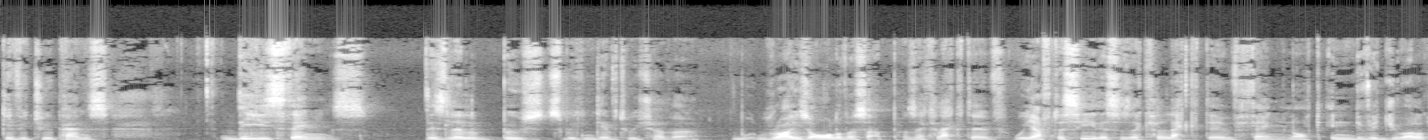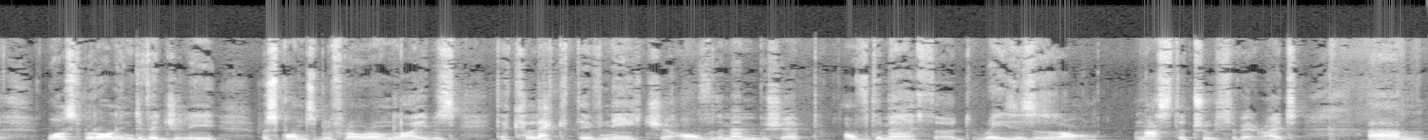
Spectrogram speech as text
give you two pence. These things, these little boosts we can give to each other rise all of us up as a collective. We have to see this as a collective thing, not individual. Whilst we're all individually responsible for our own lives, the collective nature of the membership, of the method, raises us all. And that's the truth of it, right? Um,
